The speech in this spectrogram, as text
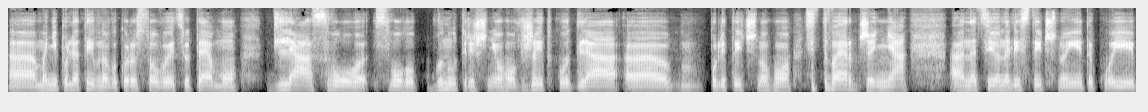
маніпулятивно використовує цю тему для свого свого внутрішнього вжитку для е, політичного ствердження е, націоналістичної такої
